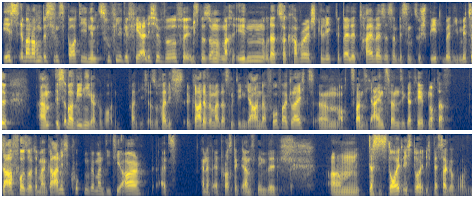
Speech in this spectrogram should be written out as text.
ist immer noch ein bisschen spotty, nimmt zu viel gefährliche Würfe, insbesondere nach innen oder zur Coverage gelegte Bälle. Teilweise ist ein bisschen zu spät über die Mitte, ähm, ist aber weniger geworden, fand ich. Also fand ich, gerade wenn man das mit den Jahren davor vergleicht, ähm, auch 2021er Tape noch da, davor sollte man gar nicht gucken, wenn man DTR als NFL Prospect ernst nehmen will. Ähm, das ist deutlich, deutlich besser geworden.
